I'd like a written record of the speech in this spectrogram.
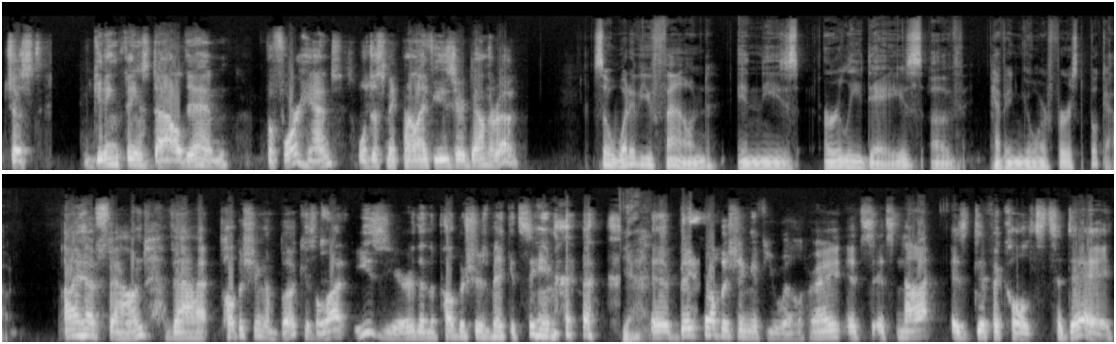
just getting things dialed in beforehand will just make my life easier down the road. So what have you found in these early days of having your first book out? I have found that publishing a book is a lot easier than the publishers make it seem. yeah. Big publishing, if you will, right? It's it's not as difficult today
